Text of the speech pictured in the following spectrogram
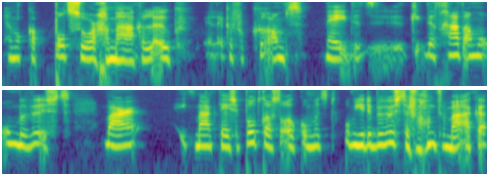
helemaal, kapot zorgen maken. Leuk, lekker verkrampt. Nee, dat, dat gaat allemaal onbewust. Maar ik maak deze podcast ook om, het, om je er bewuster van te maken.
